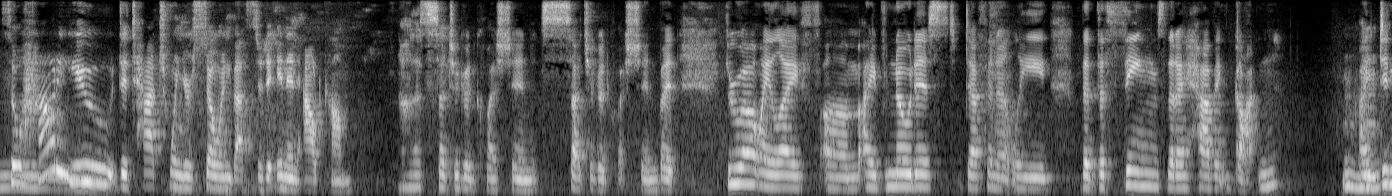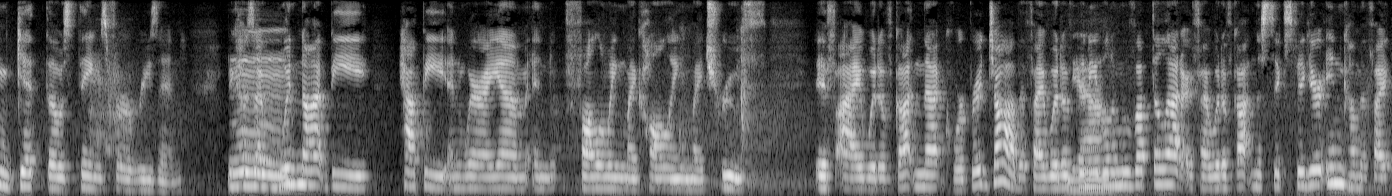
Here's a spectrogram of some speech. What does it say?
So, how do you detach when you're so invested in an outcome? Oh, that's such a good question. It's such a good question. But throughout my life, um, I've noticed definitely that the things that I haven't gotten, I didn't get those things for a reason. Because I would not be happy in where I am and following my calling, my truth, if I would have gotten that corporate job, if I would have been able to move up the ladder, if I would have gotten the six figure income, if I,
